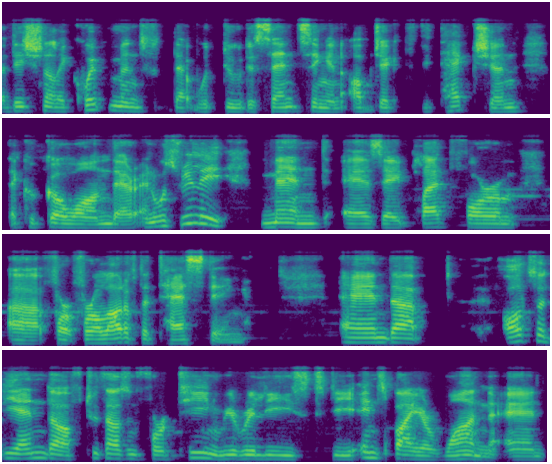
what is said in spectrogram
additional equipment that would do the sensing and object detection that could go on there and was really meant as a platform uh, for, for a lot of the testing. And uh, also at the end of 2014, we released the Inspire One, and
